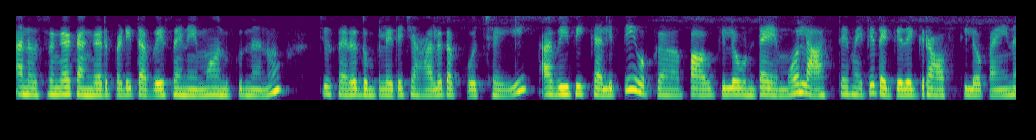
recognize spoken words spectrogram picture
అనవసరంగా కంగారు పడి తవ్వేసానేమో అనుకున్నాను. చూసారా దుంపలు అయితే చాలా తక్కువ వచ్చాయి అవి ఇవి కలిపి ఒక పావు కిలో ఉంటాయేమో. లాస్ట్ టైం అయితే దగ్గర దగ్గర హాఫ్ కిలో పైన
